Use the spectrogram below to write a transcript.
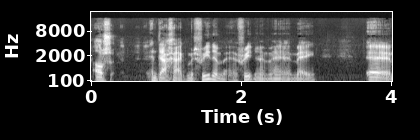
als, en daar ga ik met Freedom, eh, Freedom mee. Eh,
